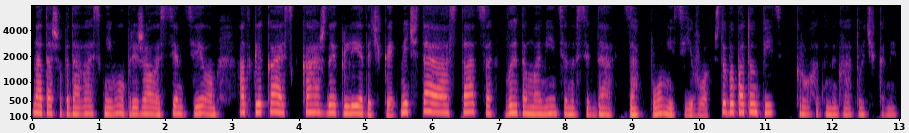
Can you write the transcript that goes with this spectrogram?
Наташа подалась к нему, прижалась всем телом, откликаясь каждой клеточкой, мечтая остаться в этом моменте навсегда, запомнить его, чтобы потом пить крохотными глоточками.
